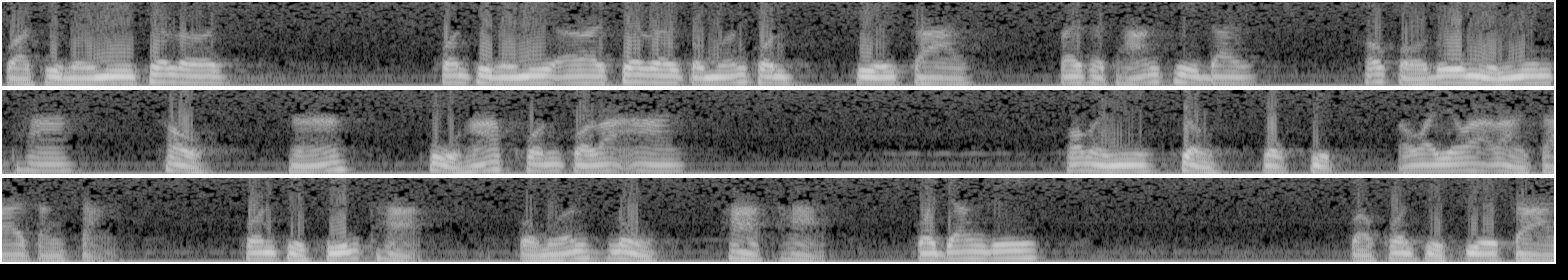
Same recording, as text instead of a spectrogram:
กว่าที่ไม่มีเช่เลย คนที่ไม่มีอะไรเช่เลยก็เหมือนคนเสียกายไปสถานที่ใด เขาก็ดูหมิ่นมินทาเข้าหาผู้หาคนก็ละอาย เพราะไม่มีเครื่องปกปิดอวัยวะร่างกายต่างๆ คนที่ศีลขาดก็เหมือนนุ่งผ้าขาดก็ยังดี กว่าคนที่เสียกาย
